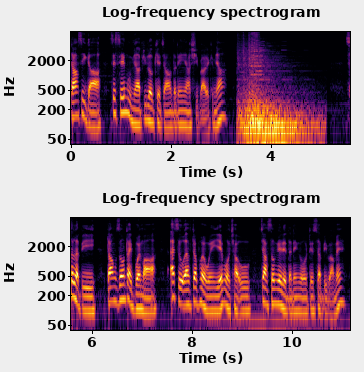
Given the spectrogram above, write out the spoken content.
တားဆီးကာစစ်ဆေးမှုများပြုလုပ်ခဲ့ကြောင်းသတင်းရရှိပါရခင်ဗျာ။ဆက်လက်ပြီးတောင်စွန်းတိုက်ပွဲမှာ SOF တပ်ဖွဲ့ဝင်ရဲဘော်6ဦးကြာဆုံးခဲ့တဲ့တဲ့တင်ကိုတင်ဆက်ပေးပါမယ်။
